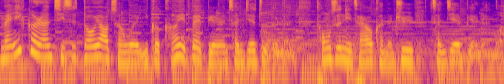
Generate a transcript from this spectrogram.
每一个人其实都要成为一个可以被别人承接住的人，同时你才有可能去承接别人哦。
